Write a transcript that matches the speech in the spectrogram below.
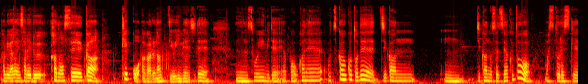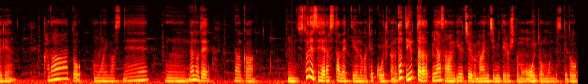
髪型にされる可能性が結構上がるなっていうイメージで、うん、そういう意味でやっぱお金を使うことで時間うん、時間の節約と、まあ、ストレス軽減かなと思いますね。うん、なのでなんかうん、ストレス減らすためっていうのが結構大きいかな。だって言ったら皆さん YouTube 毎日見てる人も多いと思うんですけど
